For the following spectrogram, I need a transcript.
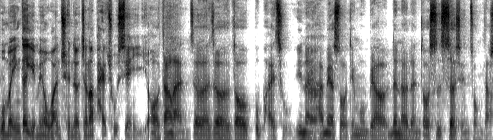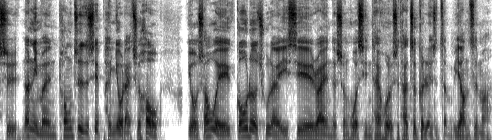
我们应该也没有完全的将他排除嫌疑哦。哦，当然，这个这个都不排除，因为还没有锁定目标，嗯、任何人都是涉嫌重大。是，那你们通知这些朋友来之后，有稍微勾勒出来一些 Ryan 的生活形态，或者是他这个人是怎么样子吗？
